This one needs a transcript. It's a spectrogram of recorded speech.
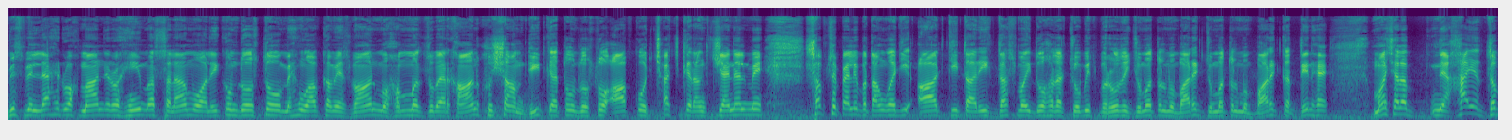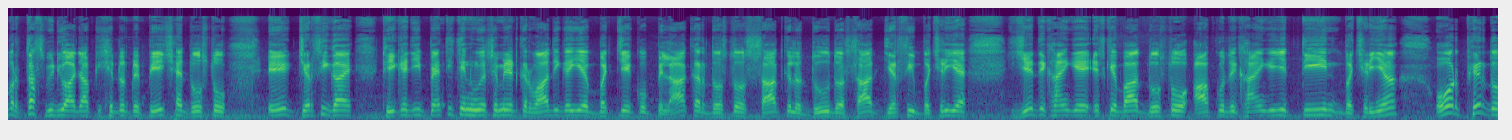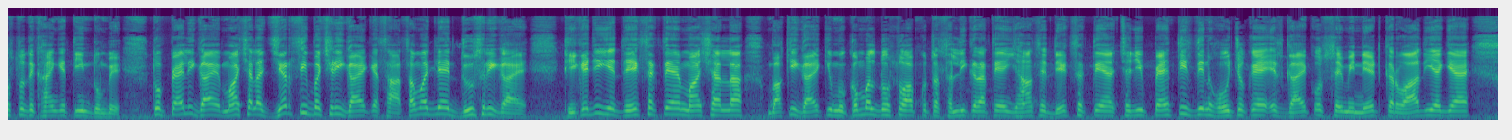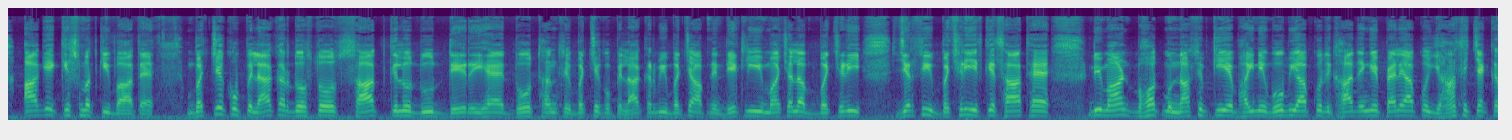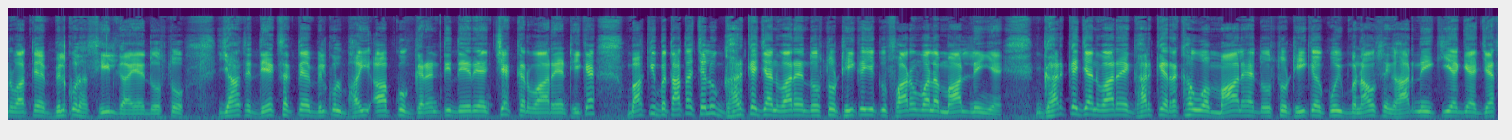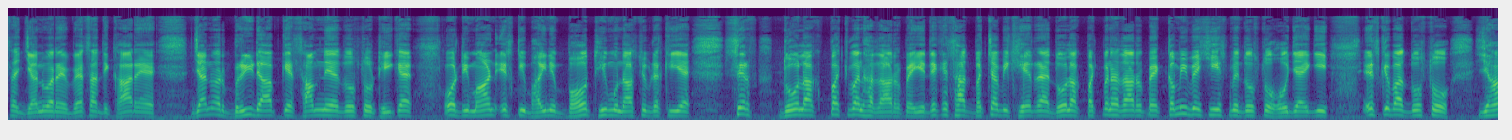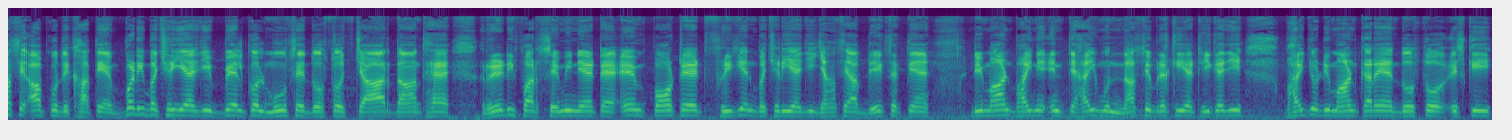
بسم اللہ الرحمن الرحیم۔ السلام علیکم دوستو، میں ہوں آپ کا میزبان محمد زبیر خان، خوش آمدید کہتا ہوں دوستو، آپ کو چھچ کے رنگ چینل میں سب سے پہلے بتاؤں گا جی آج کی تاریخ دس مئی دو ہزار چوبیس، بروز جمعۃ المبارک جمعۃ المبارک کا دن ہے۔ ماشاءاللہ، نہایت زبردست ویڈیو آج آپ کی خدمت میں پیش ہے دوستو۔ ایک جرسی گائے، ٹھیک ہے جی پینتیس دن ہوئے سیمینیٹ کروا دی گئی ہے۔ بچے کو پلا کر دوستو، سات کلو دودھ اور سات جرسی بچڑی ہے۔ یہ دکھائیں گے، اس کے بعد دوستو، آپ کو دکھائیں گے یہ تین بچڑیاں اور پھر دوستو دکھائیں گے تین دمبے۔ تو پہلی گائے ماشاءاللہ جرسی بچڑی گائے کے ساتھ، سمجھ لیں؟ دوسری گائے۔ ٹھیک ہے جی یہ دیکھ سکتے ہیں، ماشاءاللہ باقی گائے کی مکمل دوستو آپ کو تسلی کراتے ہیں، یہاں سے دیکھ سکتے ہیں۔ اچھا جی پینتیس دن ہو چکے ہیں، اس گائے کو سیمینیٹ کروا دیا گیا ہے۔ آگے قسمت کی بات ہے۔ بچے کو پلا کر دوستو، سات کلو دودھ دے رہی ہے، دو تھن سے بچے کو پلا کر بھی۔ بچہ آپ نے دیکھ لی، ماشاءاللہ بچڑی، جرسی بچڑی اس کے ساتھ ہے۔ ڈیمانڈ بہت مناسب کی ہے، بھائی نے وہ بھی آپ کو دکھا دیں گے۔ پہلے آپ کو یہاں سے چیک کروا کرواتے ہیں بالکل حسیل گائے ہے دوستو۔ یہاں سے دیکھ سکتے ہیں، بالکل بھائی آپ کو گارنٹی دے رہے ہیں چیک کروا رہے ہیں، ٹھیک ہے؟ باقی بتاتا چلو گھر کے جانور ہیں دوستو، ٹھیک ہے، یہ کوئی فارم والا مال نہیں ہے۔ گھر کے جانور ہیں، گھر کے رکھا ہوا مال ہے دوستو، ٹھیک ہے، کوئی بناؤ سنگھار نہیں کیا گیا، جیسا جانور ہے ویسا دکھا رہے ہیں۔ جانور بریڈ آپ کے سامنے ہے دوستو، ٹھیک ہے۔ اور ڈیمانڈ اس کی بھائی نے بہت ہی مناسب رکھی ہے، صرف دو لاکھ پچپن ہزار روپے۔ یہ دیکھیں، ساتھ بچہ بھی کھیل رہا ہے، دو لاکھ پچپن ہزار روپے کمی بیشی اس میں دوستو ہو جائے گی۔ اس کے بعد دوستو، یہاں سے آپ کو دکھاتے ہیں۔ بڑی بچڑی ہے جی بالکل منہ سے دوستو، چار دانت ہے ریڈی فار سیمینیٹ ہے امپورٹڈ فریزین بچھڑی ہے جی یہاں سے آپ دیکھ سکتے ہیں۔ ڈیمانڈ بھائی نے انتہائی مناسب رکھی ہے، ٹھیک ہے جی۔ بھائی جو ڈیمانڈ کر رہے ہیں دوستو، اس کی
